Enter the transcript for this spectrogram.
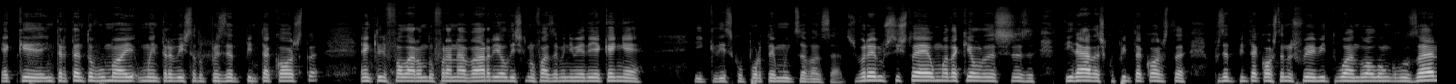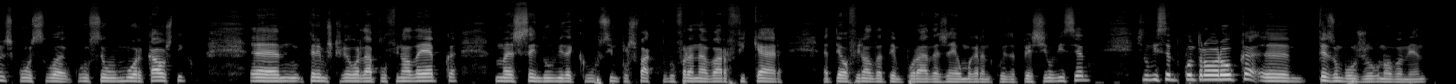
É que, entretanto, houve uma, uma entrevista do presidente Pinta Costa em que lhe falaram do Fran Navarro e ele diz que não faz a mínima ideia quem é e que disse que o Porto tem muitos avançados. Veremos se isto é uma daquelas eh, tiradas que o Pinta Costa, o Presidente Pinta Costa nos foi habituando ao longo dos anos, com, a sua, com o seu humor cáustico. Um, teremos que aguardar pelo final da época, mas sem dúvida que o simples facto do Fran Navarro ficar até ao final da temporada já é uma grande coisa para este Gil Vicente. Gil Vicente contra o Arouca uh, fez um bom jogo novamente.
